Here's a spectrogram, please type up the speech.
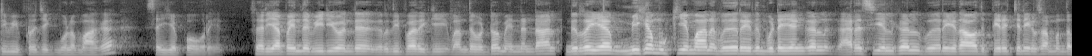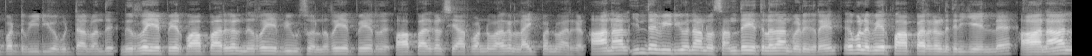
டிவி ப்ராஜெக்ட் மூலமாக செய்ய போகிறேன். சரி அப்போ இந்த வீடியோ இந்த இறுதிப்பாதைக்கு வந்துவிட்டோம் என்னென்றால் நிறைய மிக முக்கியமான வேறு எதுவும் விடயங்கள் அரசியல்கள் வேறு ஏதாவது பிரச்சனைகள் சம்பந்தப்பட்ட வீடியோ விட்டால் வந்து நிறைய பேர் பார்ப்பார்கள் நிறைய வியூஸ்கள் நிறைய பேர் பார்ப்பார்கள் ஷேர் பண்ணுவார்கள் லைக் பண்ணுவார்கள். ஆனால் இந்த வீடியோ நான் ஒரு சந்தேகத்தில் தான் விடுகிறேன். எவ்வளவு பேர் பார்ப்பார்கள்னு தெரியல ஆனால்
